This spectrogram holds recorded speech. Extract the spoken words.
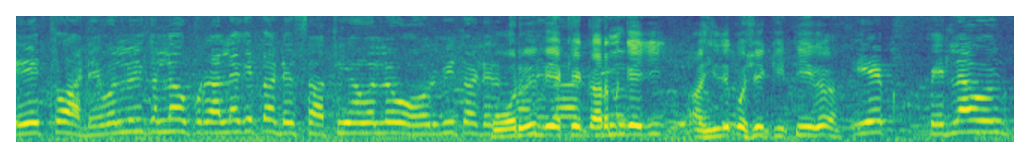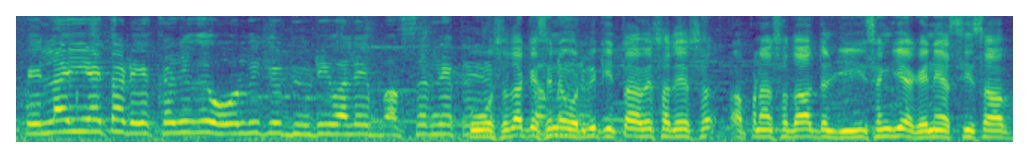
ਇਹ ਤੁਹਾਡੇ ਵੱਲੋਂ ਹੀ ਇਕੱਲਾ ਉਪਰਾਲਾ ਕਿ ਤੁਹਾਡੇ ਸਾਥੀਆਂ ਵੱਲੋਂ ਹੋਰ ਵੀ ਤੁਹਾਡੇ ਹੋਰ ਵੀ ਵੇਖ ਕੇ ਕਰਨਗੇ ਜੀ ਅਸੀਂ ਤੇ ਕੋਸ਼ਿਸ਼ ਕੀਤੀ ਇਹ ਪਹਿਲਾ ਪਹਿਲਾ ਹੀ ਹੈ ਤੁਹਾਡੇ ਅੱਖਾਂ 'ਚ ਕਿ ਹੋਰ ਵੀ ਕੋਈ ਡਿਊਟੀ ਵਾਲੇ ਅਫਸਰ ਨੇ ਹੋ ਸਕਦਾ ਕਿਸੇ ਨੇ ਹੋਰ ਵੀ ਕੀਤਾ ਹੋਵੇ ਸਦੇ ਆਪਣਾ ਸਰਦਾਰ ਦਲਜੀਤ ਸਿੰਘ ਜੀ ਹੈਗੇ ਨੇ ਐਸਸੀ ਸਾਹਿਬ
